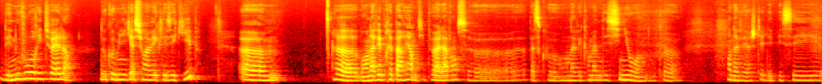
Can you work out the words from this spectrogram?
des nouveaux rituels de communication avec les équipes. Euh, euh, on avait préparé un petit peu à l'avance euh, parce qu'on avait quand même des signaux. Hein. donc, on avait acheté des PC,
